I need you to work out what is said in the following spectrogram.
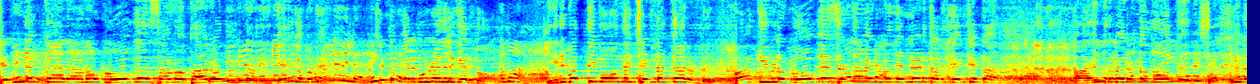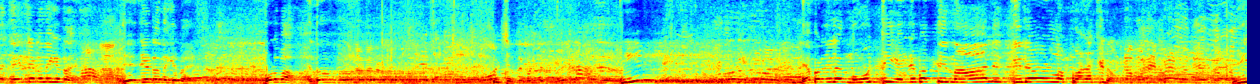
ചെണ്ടക്കാരാണോ ബ്ലോഗേഴ്സ് ആണോ താരോ എന്നറിയും ചെണ്ടക്കാർ കേൾക്കോ ഇരുപത്തിമൂന്ന് ചെണ്ടക്കാരുണ്ട്. ബാക്കി ഇവിടെ വ്ളോഗേഴ്സ് എത്ര പേരുണ്ടെന്ന് എന്നെ അടുത്താണ് ജയിച്ചേട്ടാ ആ എത്ര പേരുണ്ടെന്ന് ജയിച്ചേട്ടൻ നിൽക്കട്ടെ ജയിച്ചേട്ടൻ നിൽക്കട്ടെ മോളുവാ എന്തോ? ഞാൻ പറഞ്ഞില്ല നൂറ്റി എഴുപത്തി നാല് കിലോ ഉള്ള പഴക്കിലോ. ഈ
